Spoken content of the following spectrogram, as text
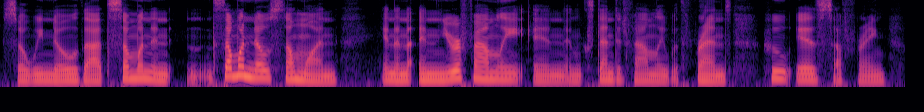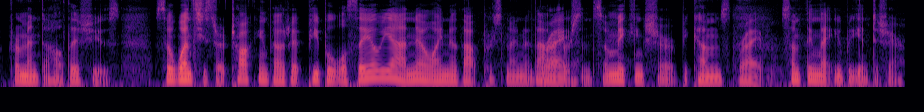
So we know that someone in someone knows someone in an, in your family, in an extended family with friends who is suffering from mental health issues. So once you start talking about it, people will say, "Oh yeah, no, I know that person. I know that Right. person." So making sure it becomes Right. something that you begin to share.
